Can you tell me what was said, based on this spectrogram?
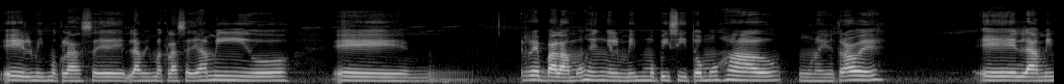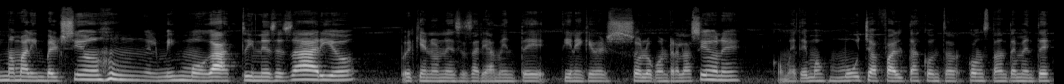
el mismo clase, la misma clase de amigos, eh, resbalamos en el mismo pisito mojado una y otra vez, eh, la misma mala inversión, el mismo gasto innecesario, porque no necesariamente tiene que ver solo con relaciones, cometemos muchas faltas constantemente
